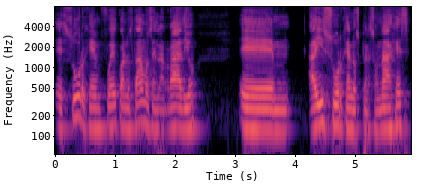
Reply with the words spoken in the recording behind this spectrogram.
eh, surgen fue cuando estábamos en la radio. Eh, ahí surgen los personajes.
